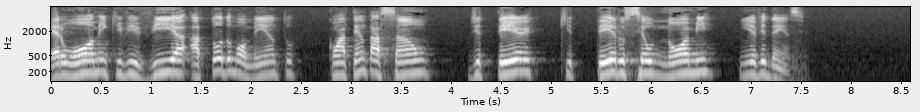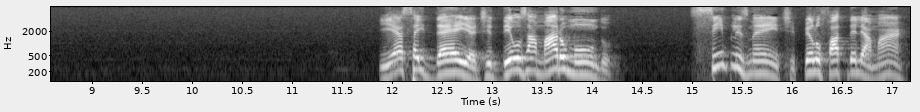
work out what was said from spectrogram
Era um homem que vivia a todo momento com a tentação de ter que ter o seu nome em evidência. E essa ideia de Deus amar o mundo simplesmente pelo fato dele amar,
